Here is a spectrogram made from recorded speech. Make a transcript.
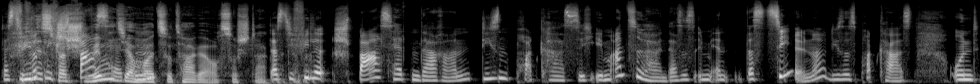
dass die Vieles wirklich Spaß verschwimmt hätten, ja heutzutage auch so stark. dass die viele Spaß hätten daran, diesen Podcast sich eben anzuhören. Das ist eben das Ziel ne, dieses Podcasts. Und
